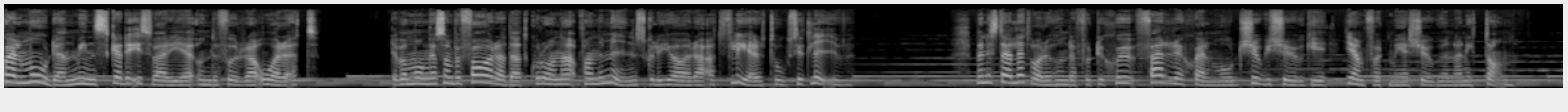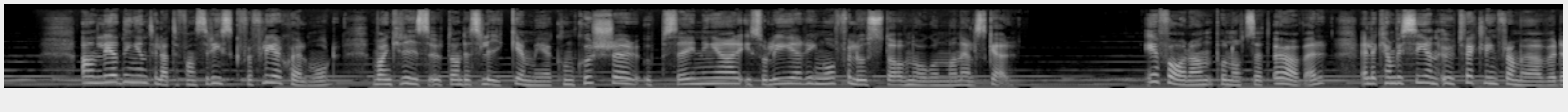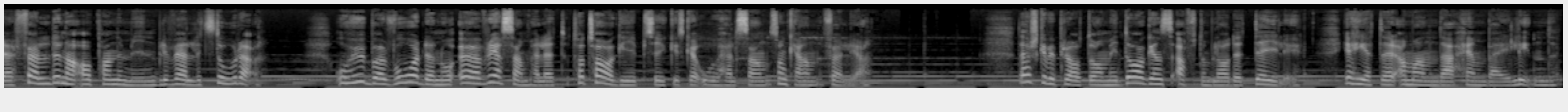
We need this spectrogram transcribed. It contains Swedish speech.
Självmorden minskade i Sverige under förra året. Det var många som befarade att coronapandemin skulle göra att fler tog sitt liv. Men istället var det 147 färre självmord 2020 jämfört med 2019. Anledningen till att det fanns risk för fler självmord var en kris utan dess like med konkurser, uppsägningar, isolering och förlust av någon man älskar. Är faran på något sätt över? Eller kan vi se en utveckling framöver där följderna av pandemin blir väldigt stora? Och hur bör vården och övriga samhället ta tag i psykiska ohälsan som kan följa? Det här ska vi prata om i dagens Aftonbladet Daily. Jag heter Amanda Hemberg Lind.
